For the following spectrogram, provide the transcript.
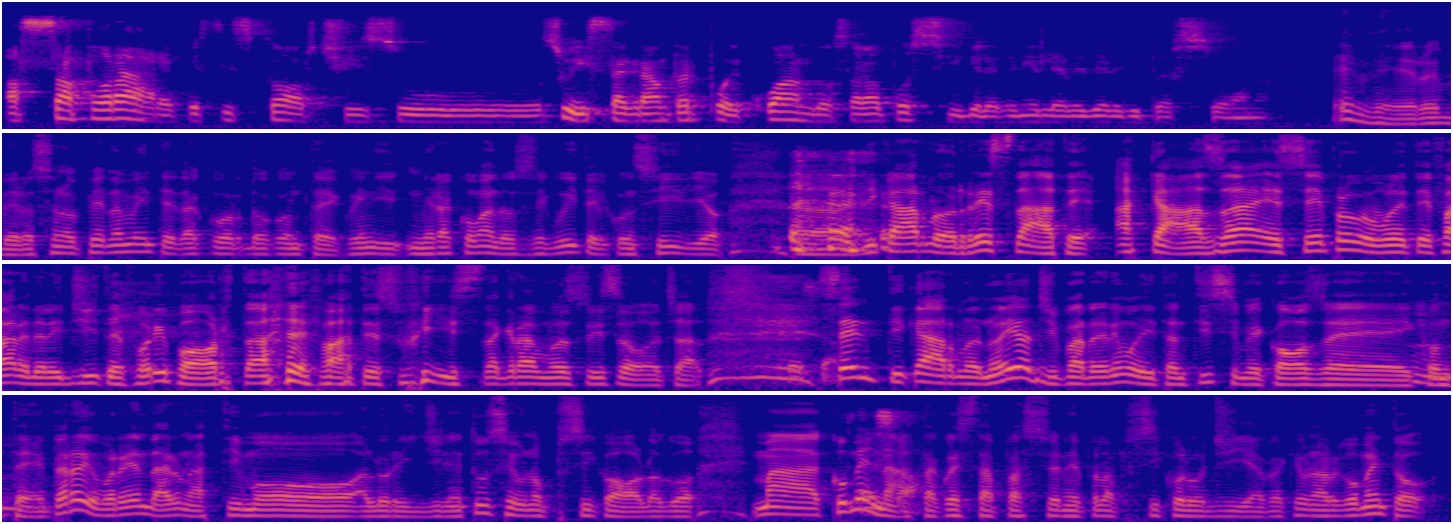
assaporare questi scorci su, su Instagram per poi quando sarà possibile venirli a vedere di persona è vero, è vero, sono pienamente d'accordo con te, quindi mi raccomando seguite il consiglio uh, di Carlo, restate a casa e se proprio volete fare delle gite fuori porta le fate su Instagram o sui social. Esatto. Senti Carlo, noi oggi parleremo di tantissime cose con mm. te, però io vorrei andare un attimo all'origine, tu sei uno psicologo, ma com'è esatto. nata questa passione per la psicologia? Perché è un argomento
